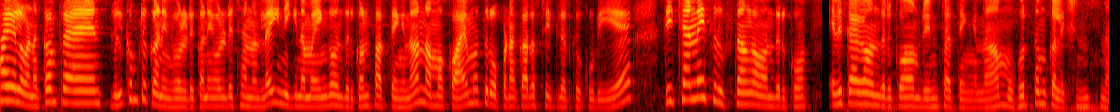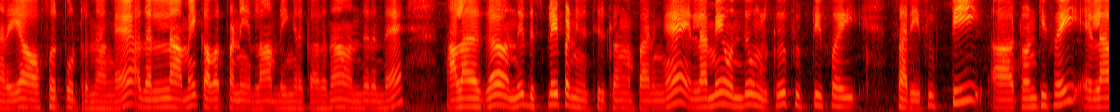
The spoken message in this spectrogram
ஹாய் ஹலோ வணக்கம் friends welcome to Kani World Kani World சேனலில் இன்றைக்கி நம்ம எங்கே வந்திருக்கோம்னு பார்த்தீங்கன்னா நம்ம கோயம்புத்தூர் ஒப்பனக்கார ஸ்ட்ரீட்டில் இருக்கக்கூடிய தி சென்னை சில்க்ஸ் தாங்க வந்திருக்கோம். எதுக்காக வந்திருக்கோம் அப்படின்னு பார்த்தீங்கன்னா முகூர்த்தம் கலெக்ஷன்ஸ் நிறையா ஆஃபர் போட்டிருந்தாங்க. அதெல்லாமே கவர் பண்ணிடலாம் அப்படிங்கிறக்காக தான் வந்திருந்தேன். அழகாக வந்து டிஸ்ப்ளே பண்ணி வச்சுருக்காங்க பாருங்கள் எல்லாமே வந்து உங்களுக்கு fifty five sorry fifty twenty five எல்லா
